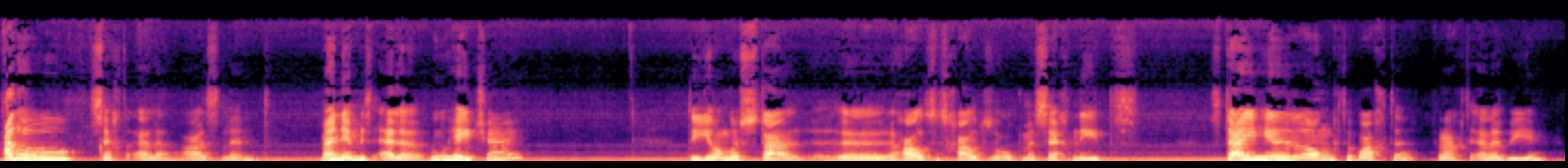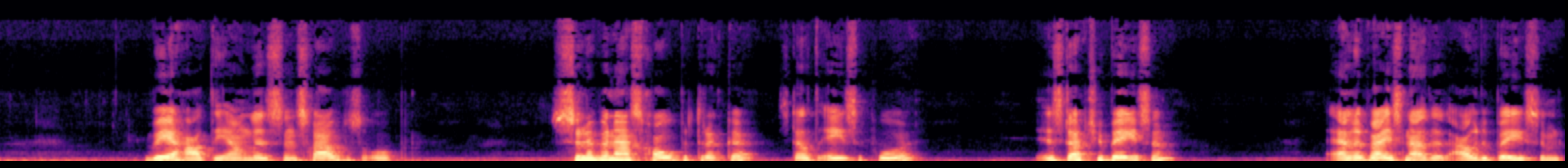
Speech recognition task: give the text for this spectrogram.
Hallo, zegt Elle aarzelend. Mijn naam is Elle. Hoe heet jij? De jongen haalt zijn schouders op, maar zegt niets. Sta je hier lang te wachten? vraagt Elle weer. Weer haalt de jongen zijn schouders op. Zullen we naar school betrekken? stelt Eze voor. Is dat je bezem? Elle wijst naar de oude bezem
